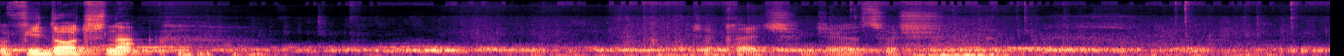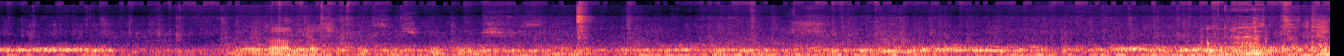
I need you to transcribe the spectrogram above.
widoczna. Czekajcie, gdzie coś. No dobra, te, te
